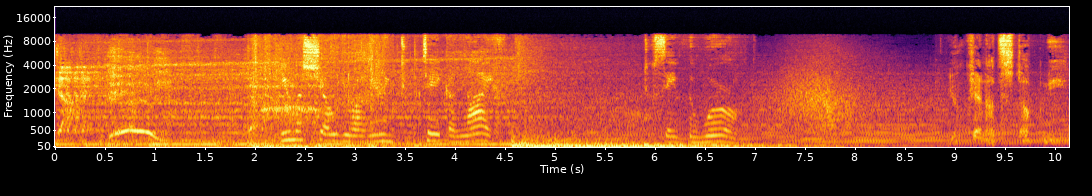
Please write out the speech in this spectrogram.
die. You must show you are willing to take a life. To save the world. You cannot stop me.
